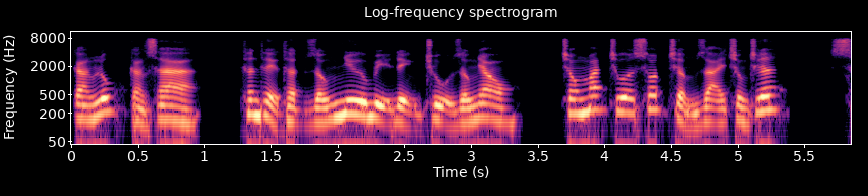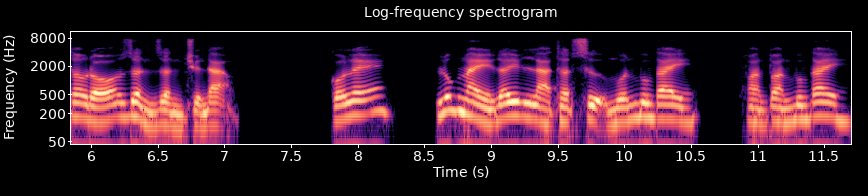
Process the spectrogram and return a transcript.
càng lúc càng xa, thân thể thật giống như bị định trụ giống nhau, trong mắt chua xót chậm rãi trông trước, sau đó dần dần chuyển đạo. Có lẽ, lúc này đây là thật sự muốn buông tay, hoàn toàn buông tay.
